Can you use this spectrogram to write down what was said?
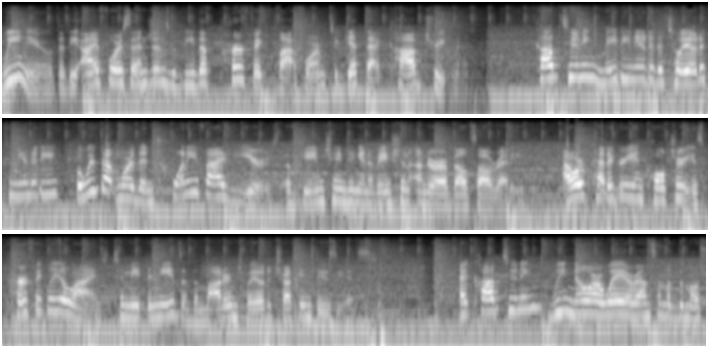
we knew that the i-FORCE engines would be the perfect platform to get that Cobb treatment. Cobb tuning may be new to the Toyota community, but we've got more than 25 years of game-changing innovation under our belts already. Our pedigree and culture is perfectly aligned to meet the needs of the modern Toyota truck enthusiast. At Cobb Tuning, we know our way around some of the most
